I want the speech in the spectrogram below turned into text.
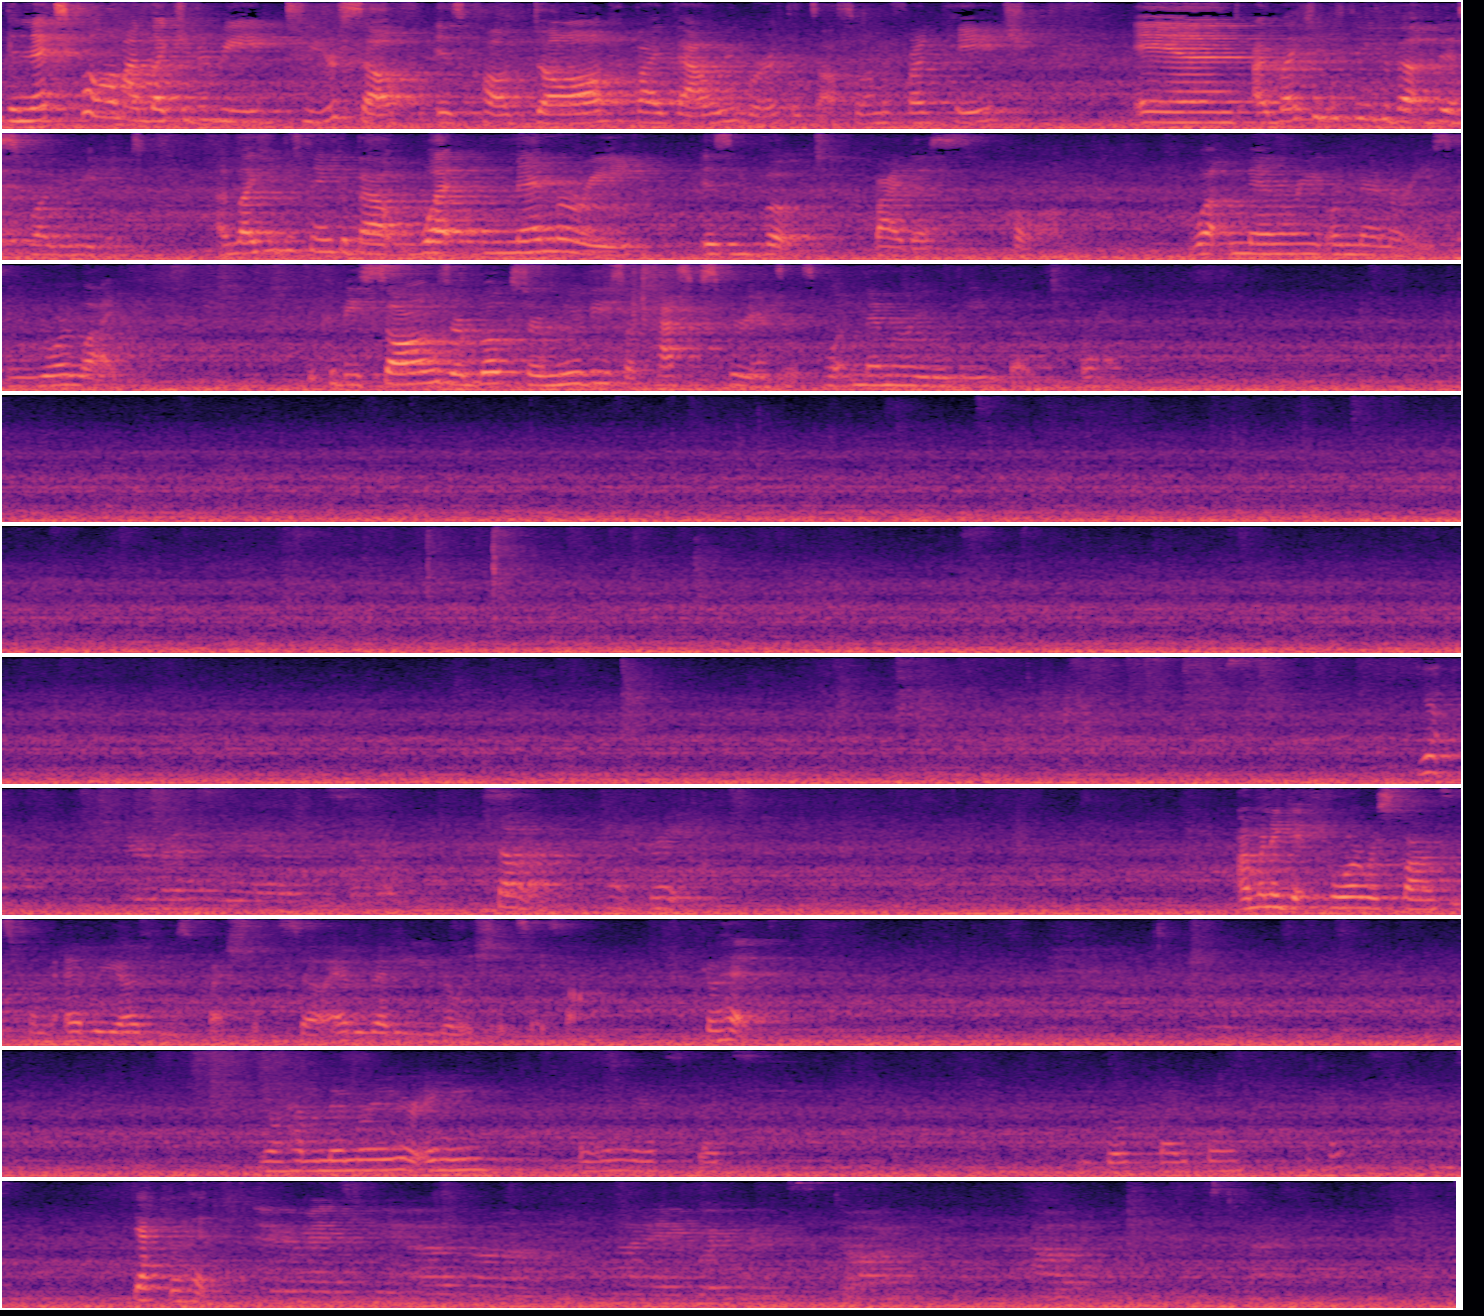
the next poem I'd like you to read to yourself is called Dog by Valerie Worth. It's also on the front page. And I'd like you to think about this while you read it. I'd like you to think about what memory is evoked by this poem. What memory or memories in your life? It could be songs or books or movies or past experiences. What memory would be evoked? Go ahead. Yeah. It reminds me of summer. Summer. Okay, great. I'm going to get four responses from every of these questions, so everybody, you really should say song. Go ahead. You don't have a memory or any that's, that's evoked by the poem? Okay. Yeah, go ahead. It reminds me of um, my boyfriend's dog, how he used to.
